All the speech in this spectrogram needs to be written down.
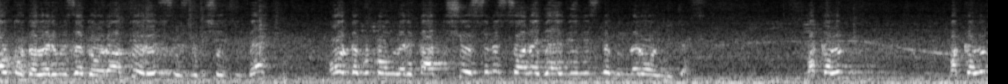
alt odalarımıza doğru atıyoruz hızlı bir şekilde. Orada bu konuları tartışıyorsunuz. Sonra geldiğinizde bunları oynayacağız. Bakalım bakalım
